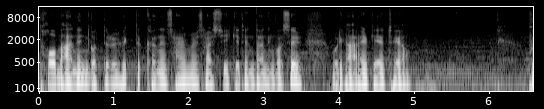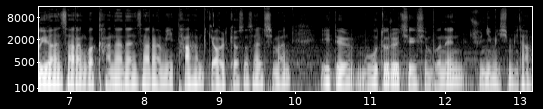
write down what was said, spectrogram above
더 많은 것들을 획득하는 삶을 살 수 있게 된다는 것을 우리가 알게 돼요. 부유한 사람과 가난한 사람이 다 함께 얽혀서 살지만 이들 모두를 지으신 분은 주님이십니다.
